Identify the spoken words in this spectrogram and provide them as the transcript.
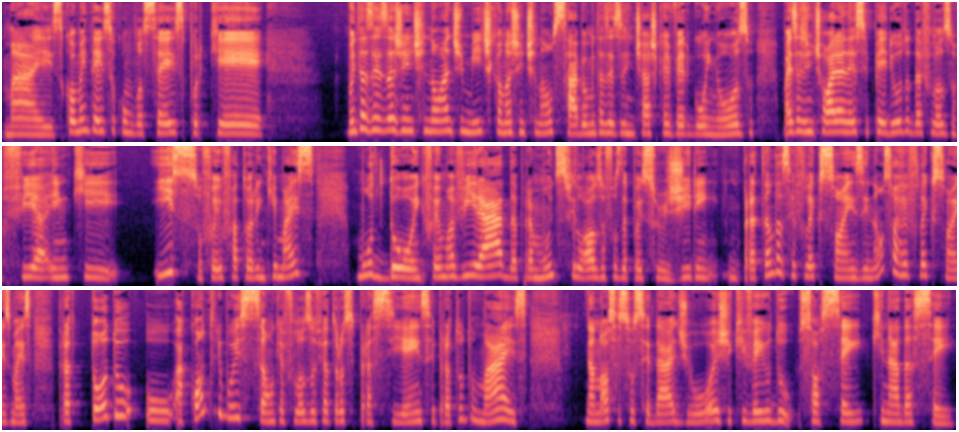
Mas comentei isso com vocês porque Muitas vezes a gente não admite que a gente não sabe, muitas vezes a gente acha que é vergonhoso, mas a gente olha nesse período da filosofia em que isso foi o fator em que mais mudou, em que foi uma virada para muitos filósofos depois surgirem para tantas reflexões e não só reflexões, mas para toda a contribuição que a filosofia trouxe para a ciência e para tudo mais na nossa sociedade hoje que veio do só sei que nada sei.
